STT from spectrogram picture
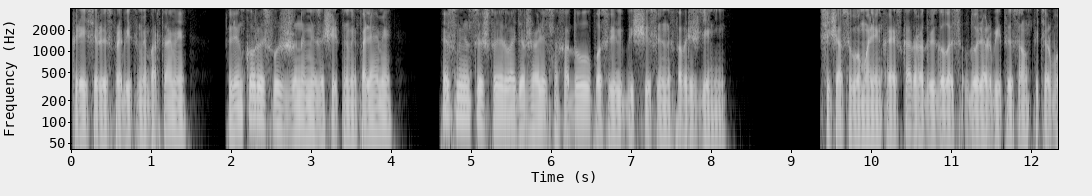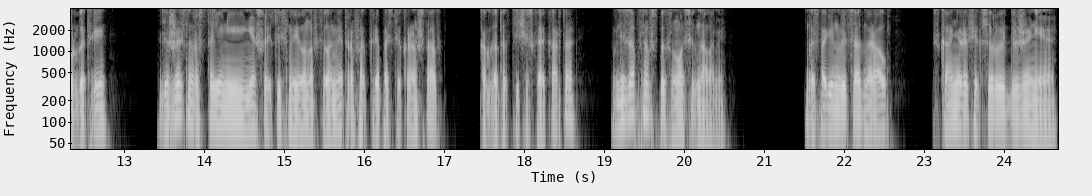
Крейсеры с пробитыми бортами, линкоры с выжженными защитными полями, эсминцы, что едва держались на ходу после бесчисленных повреждений. Сейчас его маленькая эскадра двигалась вдоль орбиты Санкт-Петербурга-3 держась на расстоянии нескольких миллионов километров от крепости Кронштадт, когда тактическая карта внезапно вспыхнула сигналами. «Господин вице-адмирал, сканеры фиксируют движение.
